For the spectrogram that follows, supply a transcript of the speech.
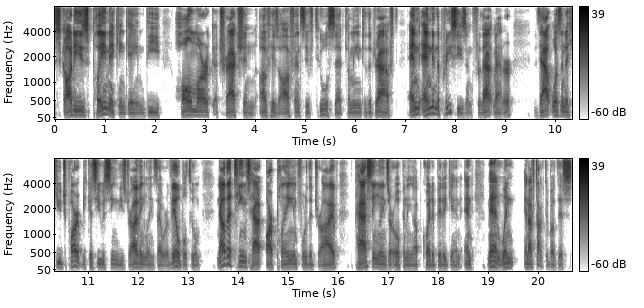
Scottie's playmaking game, the hallmark attraction of his offensive tool set coming into the draft and and in the preseason for that matter, that wasn't a huge part because he was seeing these driving lanes that were available to him. Now that teams ha- are playing him for the drive, passing lanes are opening up quite a bit again. And man, when and I've talked about this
